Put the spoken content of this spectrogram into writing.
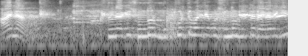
আয় না। তুই নাকি সুন্দর মুখ করতে পারিস, একবার সুন্দর মুখটা দেখা দেখি।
